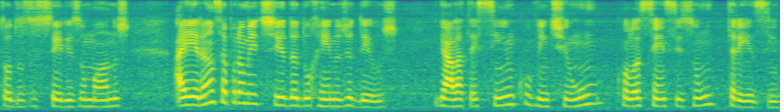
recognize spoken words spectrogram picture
todos os seres humanos, a herança prometida do reino de Deus. Gálatas 5, 21, Colossenses 1, 13.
